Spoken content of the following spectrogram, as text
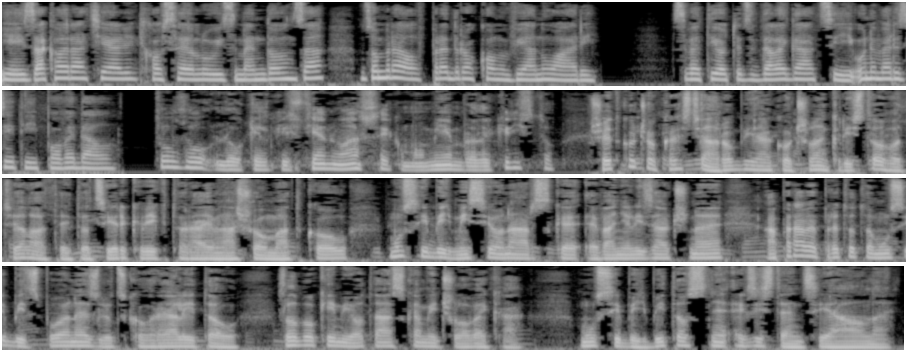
Jej zakladateľ José Luis Mendonza zomrel v predrokom v januári. Svetý otec delegácií univerzity povedal, Všetko, čo kresťan robí ako člen Kristovho tela tejto cirkvi, ktorá je našou matkou, musí byť misionárske, evangelizačné a práve preto to musí byť spojené s ľudskou realitou, s hlbokými otázkami človeka. Musí byť bytostne existenciálne.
